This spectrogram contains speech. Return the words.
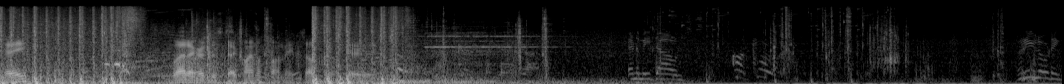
Okay. Glad I heard this guy climb up on me because I was getting scared. Enemy down. Reloading.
